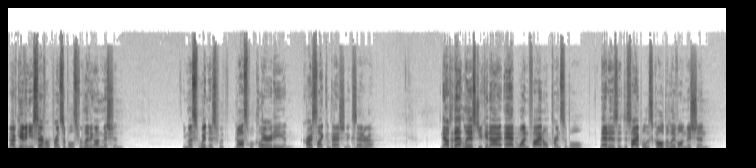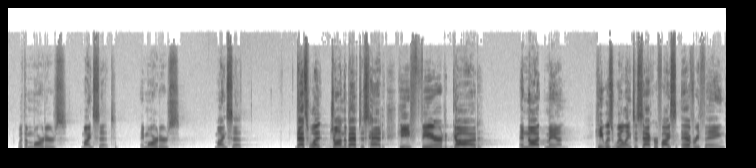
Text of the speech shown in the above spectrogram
I've given you several principles for living on mission. You must witness with gospel clarity and Christ like compassion, etc. Now, to that list, you can uh, add one final principle that is, a disciple is called to live on mission with a martyr's mindset. A martyr's mindset. That's what John the Baptist had. He feared God and not man. He was willing to sacrifice everything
